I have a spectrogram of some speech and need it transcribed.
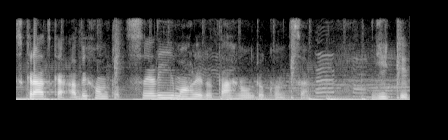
Zkrátka, abychom to celý mohli dotáhnout do konce. Díky.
